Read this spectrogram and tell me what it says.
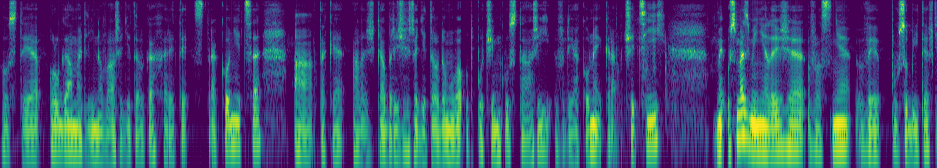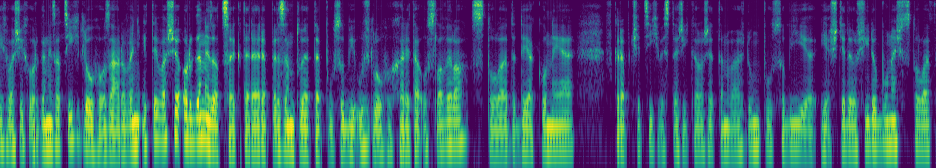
Hosty je Olga Medlínová, ředitelka Charity Strakonice a také Aleš Gabriš, ředitel domova odpočinku stáří v Diakony Krapčicích. My už jsme zmínili, že vlastně vy působíte v těch vašich organizacích dlouho, zároveň i ty vaše organizace, které reprezentujete, působí už dlouho. Charita oslavila 100 let Diakonie v Krapčicích. Vy jste říkal, že ten váš dům působí ještě delší dobu než 100 let,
